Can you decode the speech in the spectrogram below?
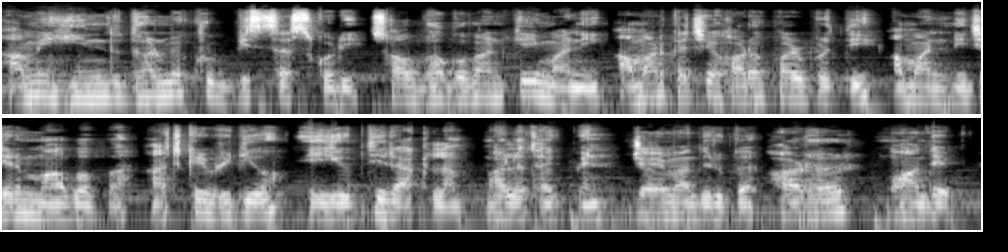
আমি হিন্দু ধর্মে খুব বিশ্বাস করি, সব ভগবানকেই মানি। আমার কাছে হর পার্বতী আমার নিজের মা বাবা। আজকের ভিডিও এই অবধি রাখলাম। ভালো থাকবেন। জয় মা দুর্গা। হর হর মহাদেব।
